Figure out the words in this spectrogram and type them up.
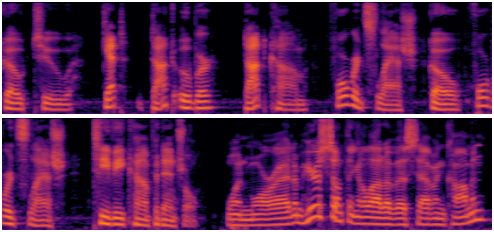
go to get.uber.com forward slash go forward slash TV Confidential. One more item. Here's something a lot of us have in common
